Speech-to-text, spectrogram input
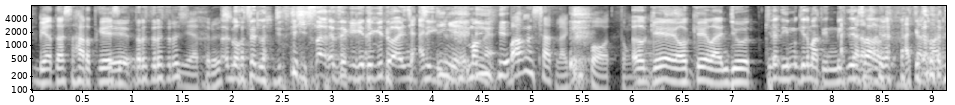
di atas hard case. Iya, terus, terus, terus. Iya, terus. Gak usah lanjut bisa gak sih kayak gitu-gitu anjing. Anjing ya emang ya Bangsat Lagi potong. Oke oke lanjut. Kita di kita matiin mic deh Sal. Acara mana?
